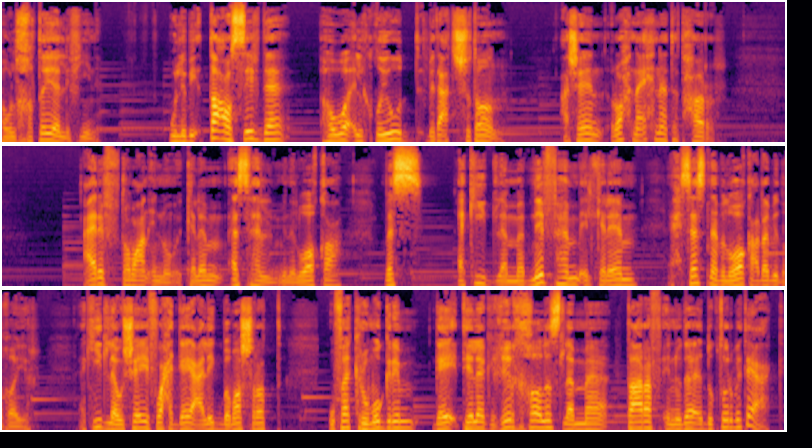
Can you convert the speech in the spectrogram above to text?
أو الخطية اللي فينا. واللي بيقطعوا السيف ده هو القيود بتاعت الشيطان. عشان روحنا إحنا تتحرر. عارف طبعا إنه الكلام أسهل من الواقع بس أكيد لما بنفهم الكلام إحساسنا بالواقع ده بيتغير. أكيد لو شايف واحد جاي عليك بمشرط وفاكره مجرم جاي يقتلك غير خالص لما تعرف إنه ده الدكتور بتاعك.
